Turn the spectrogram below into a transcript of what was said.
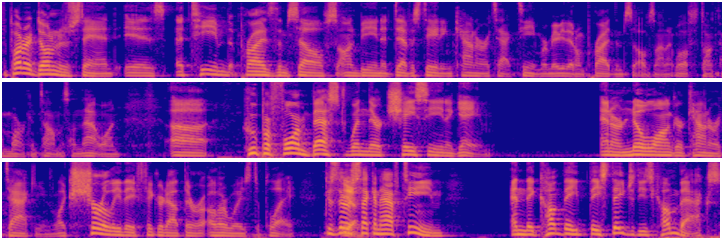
The part I don't understand is a team that prides themselves on being a devastating counterattack team, or maybe they don't pride themselves on it. We'll have to talk to Mark and Thomas on that one. Uh, who perform best when they're chasing a game and are no longer counterattacking? Like, surely they figured out there are other ways to play because they're Yeah. a second half team, and they come they they stage these comebacks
